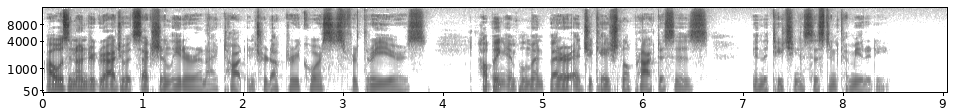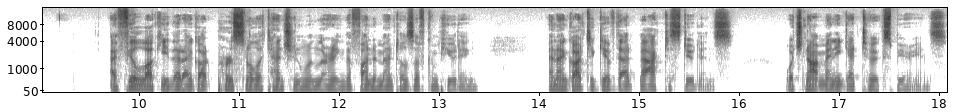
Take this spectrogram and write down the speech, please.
I was an undergraduate section leader and I taught introductory courses for three years, helping implement better educational practices in the teaching assistant community. I feel lucky that I got personal attention when learning the fundamentals of computing, and I got to give that back to students, which not many get to experience.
